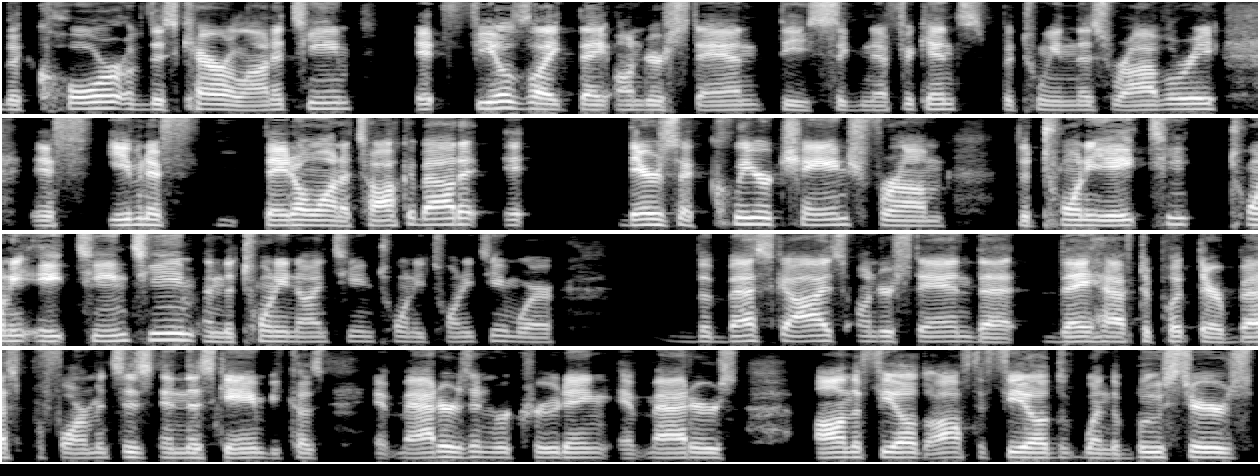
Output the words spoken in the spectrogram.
the core of this Carolina team it feels like they understand the significance between this rivalry. If even if they don't want to talk about it, it there's a clear change from the 2018 2018 team and the 2019 2020 team where the best guys understand that they have to put their best performances in this game because it matters in recruiting. It matters on the field, off the field, when the boosters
